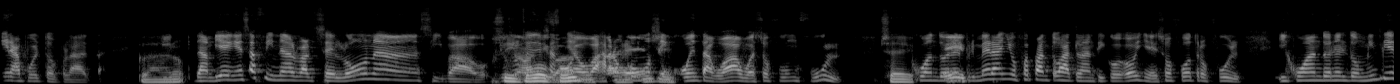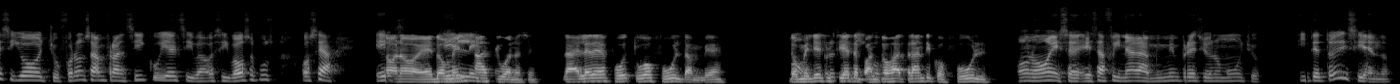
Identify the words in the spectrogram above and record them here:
era Puerto Plata. claro. Y también esa final Barcelona-Cibao. Sí, bajaron como gente. 50 guaguas. Eso fue un full. Sí. Cuando en el primer año fue Pantoja Atlántico, oye, eso fue otro full. Y cuando en el 2018 fueron San Francisco y el Cibao, el Cibao se puso, o sea, No, no, es 2000. L. Ah, sí, bueno, sí. La LD tuvo full también. No, pero te 2017, digo- Pantoja Atlántico full. No, no, esa, esa final a mí me impresionó mucho. Y te estoy diciendo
